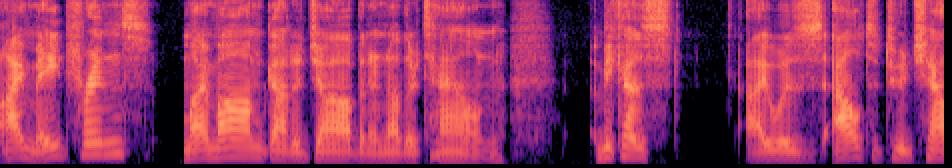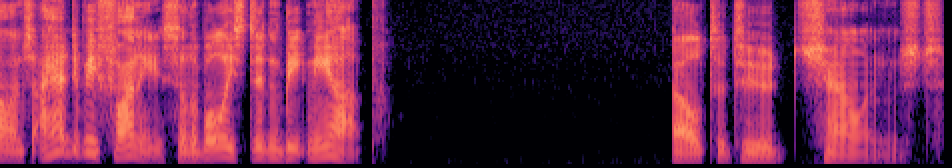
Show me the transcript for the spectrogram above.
I made friends, my mom got a job in another town. Because I was altitude challenged, I had to be funny so the bullies didn't beat me up. Altitude challenged.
